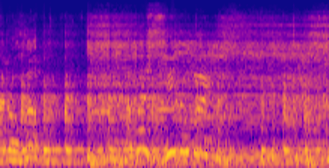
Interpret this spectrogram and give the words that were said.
アロハ魂の舞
